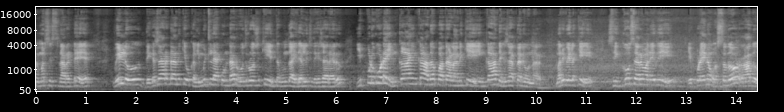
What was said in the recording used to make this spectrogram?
విమర్శిస్తున్నారంటే వీళ్ళు దిగజారడానికి ఒక లిమిట్ లేకుండా రోజు రోజుకి ఇంతకుముందు ఐదేళ్ళ నుంచి దిగజారారు. ఇప్పుడు కూడా ఇంకా ఇంకా అధోపాతాళానికి ఇంకా దిగజారుతానే ఉన్నారు. మరి వీళ్ళకి సిగ్గు శరం అనేది ఎప్పుడైనా వస్తుందో రాదో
